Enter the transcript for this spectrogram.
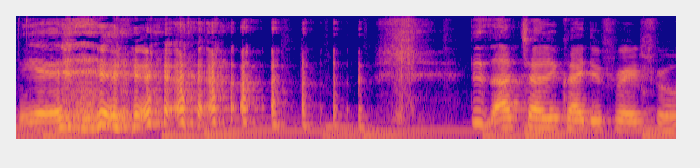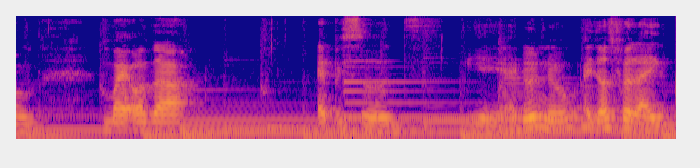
Yeah, this is actually quite different from my other episodes. Yeah, I don't know. I just feel like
